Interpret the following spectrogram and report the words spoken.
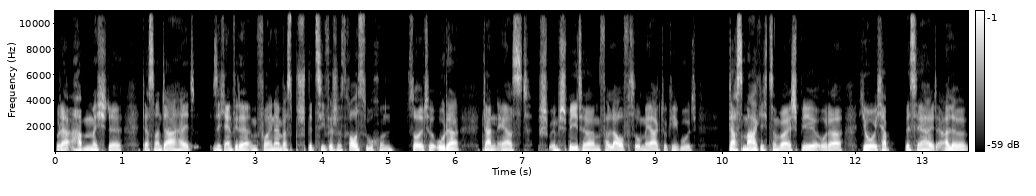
oder haben möchte, dass man da halt sich entweder im Vorhinein was Spezifisches raussuchen sollte oder dann erst im späteren Verlauf so merkt, okay, gut, das mag ich zum Beispiel oder jo, ich habe bisher halt alle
